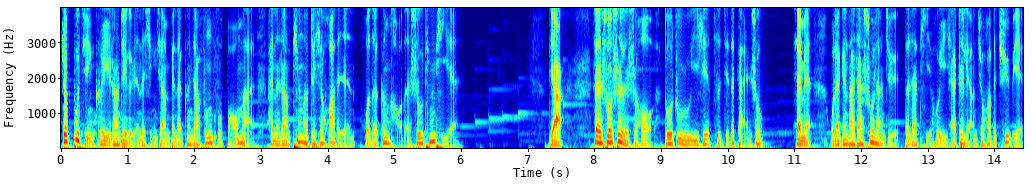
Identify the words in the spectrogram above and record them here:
这不仅可以让这个人的形象变得更加丰富饱满，还能让听到这些话的人获得更好的收听体验。第二，在说事儿的时候多注入一些自己的感受。下面我来跟大家说两句，大家体会一下这两句话的区别。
